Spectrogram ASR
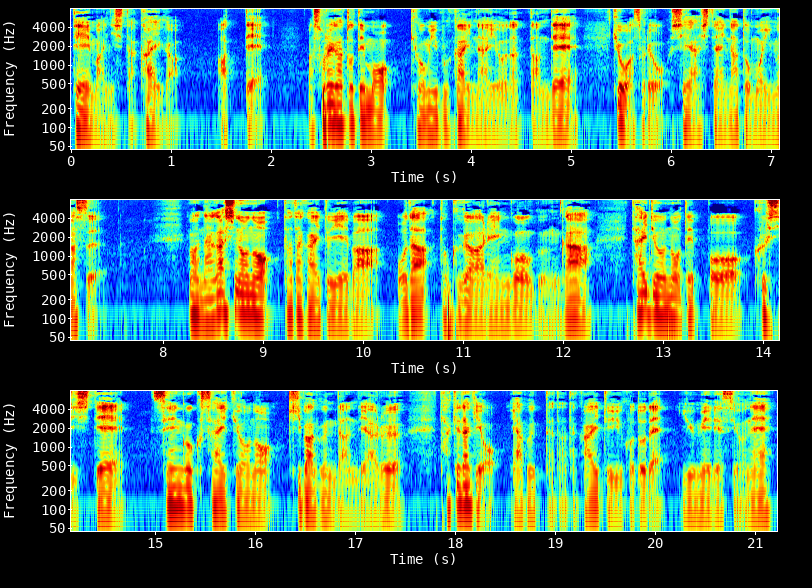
テーマにした回があって、まあ、それがとても興味深い内容だったんで、今日はそれをシェアしたいなと思います。まあ、長篠の戦いといえば、織田徳川連合軍が大量の鉄砲を駆使して戦国最強の騎馬軍団である武田家を破った戦いということで有名ですよね。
